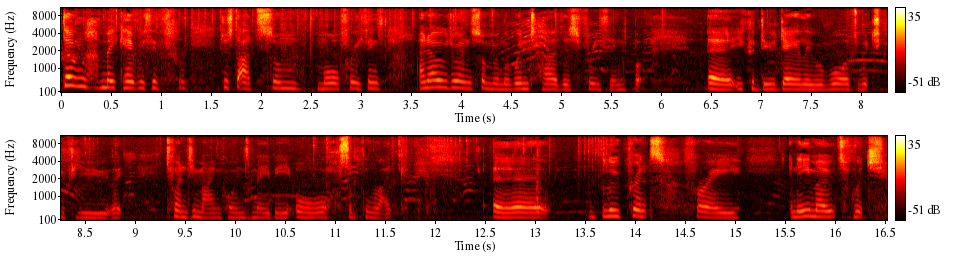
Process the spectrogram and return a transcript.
don't make everything free just add some more free things I know during the summer and the winter there's free things but uh, you could do daily rewards which give you like 20 mine coins maybe or something like uh, blueprints for a an emote, which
